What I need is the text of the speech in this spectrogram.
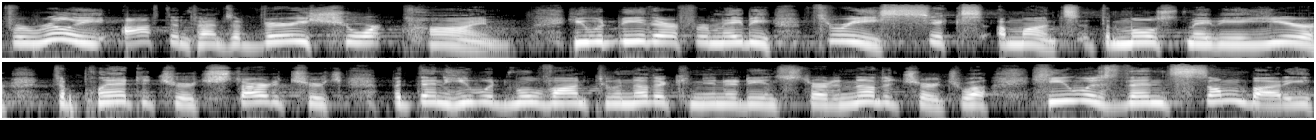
for really oftentimes a very short time. He would be there for maybe three, six a month, at the most maybe a year to plant a church, start a church, but then he would move on to another community and start another church. Well, he was then somebody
